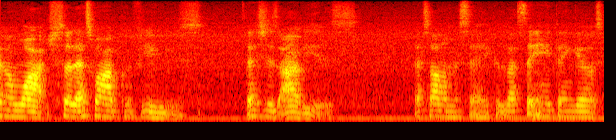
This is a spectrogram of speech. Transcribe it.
haven't watched, so that's why I'm confused. That's just obvious. That's all I'm gonna say. Because if I say anything else,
